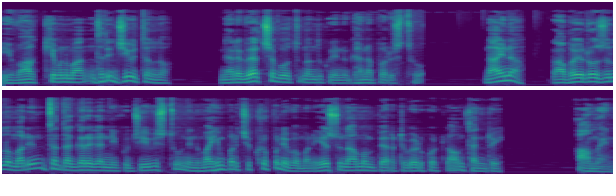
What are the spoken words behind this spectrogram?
ఈ వాక్యమును మా అందరి జీవితంలో నెరవేర్చబోతున్నందుకు నేను ఘనపరుస్తూ. నాయన రాబోయే రోజుల్లో మరింత దగ్గరగా నీకు జీవిస్తూ నేను మహింపరిచి కృపనివ్వమని యేసునామం పేరట వేడుకుంటున్నాం తండ్రి. ఆమెన్.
